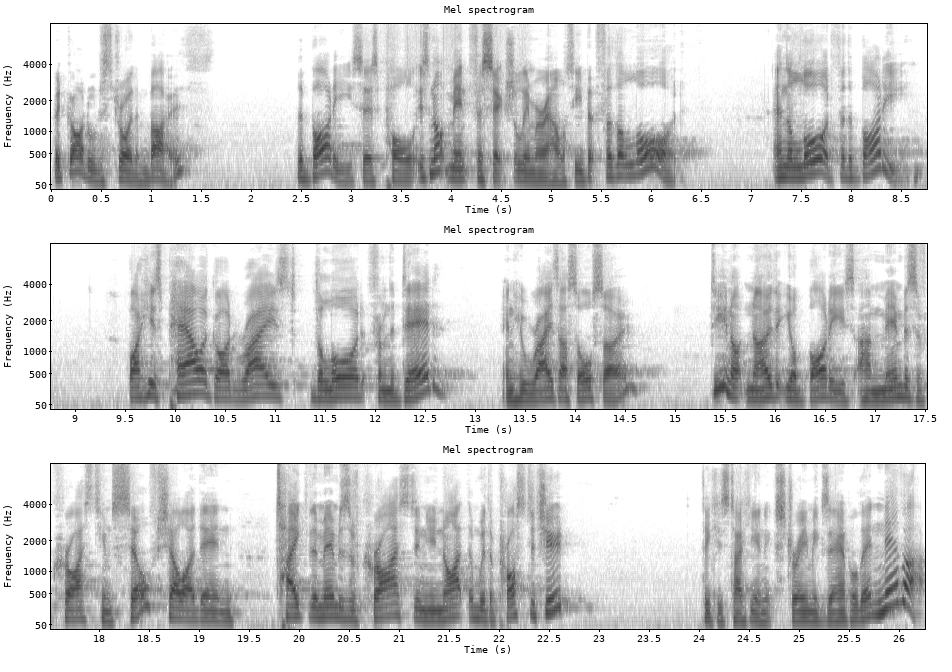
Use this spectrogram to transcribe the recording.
But God will destroy them both. The body, says Paul, is not meant for sexual immorality, but for the Lord. And the Lord for the body. By his power, God raised the Lord from the dead, and he'll raise us also. Do you not know that your bodies are members of Christ himself? Shall I then take the members of Christ and unite them with a prostitute? I think he's taking an extreme example there. Never!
